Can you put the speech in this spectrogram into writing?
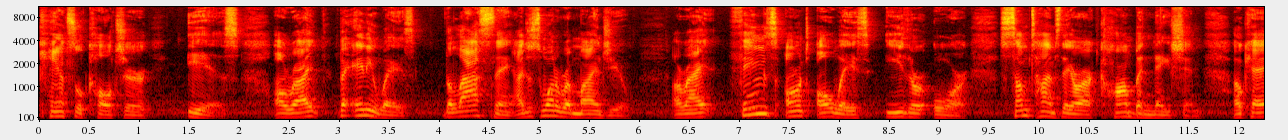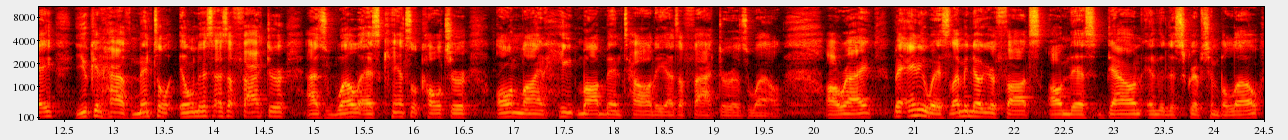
cancel culture is, all right? But anyways, the last thing, I just wanna remind you, all right? Things aren't always either or. Sometimes they are a combination, okay? You can have mental illness as a factor as well as cancel culture, online hate mob mentality as a factor as well, all right? But anyways, let me know your thoughts on this down in the description below.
